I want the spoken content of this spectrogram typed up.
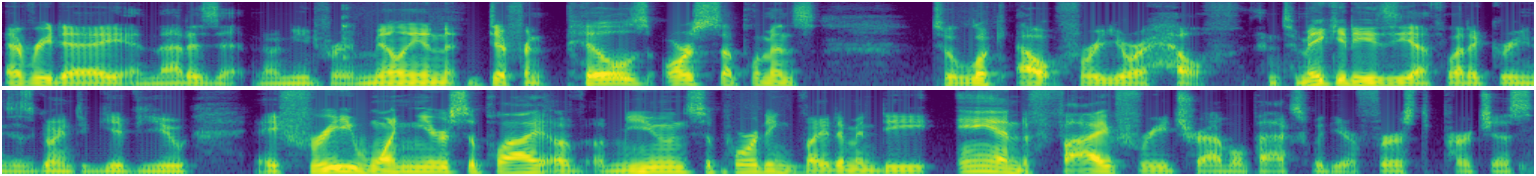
every day, and that is it. No need for a million different pills or supplements to look out for your health. And to make it easy, Athletic Greens is going to give you a free one year supply of immune supporting vitamin D and five free travel packs with your first purchase.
